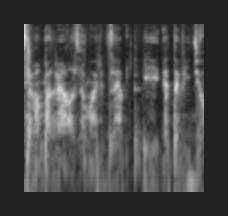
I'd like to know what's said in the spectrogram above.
Если вам понравился мой рецепт и это видео,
